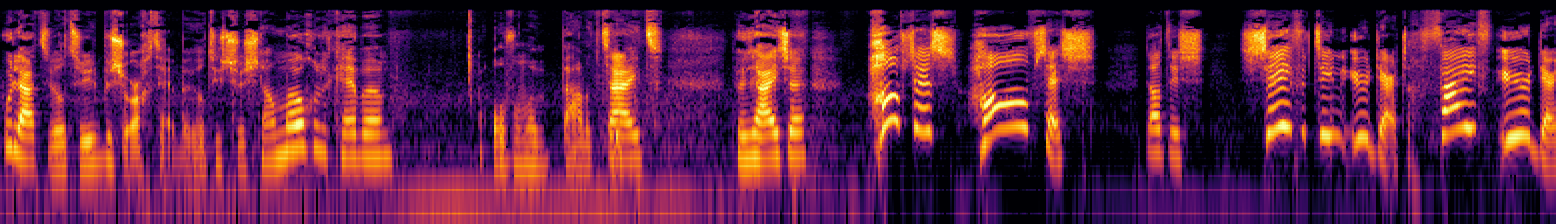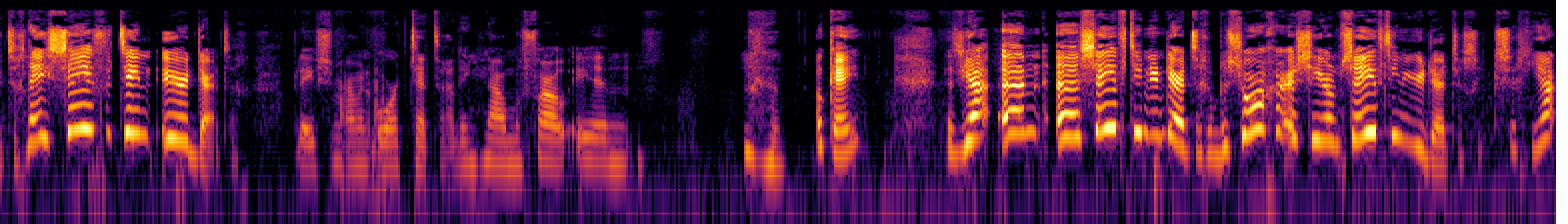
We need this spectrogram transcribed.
hoe laat wilt u het bezorgd hebben? Wilt u het zo snel mogelijk hebben? Of om een bepaalde tijd? Dus hij zei, half zes, half zes. Dat is 17 uur 30. 5 uur 30. Nee, 17 uur 30. Bleef ze maar mijn oor tetteren. Denk, nou mevrouw, um... oké. Okay. Dus ja, en uh, 17 uur 30. Bezorger is hier om 17 uur 30. Ik zeg, ja,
